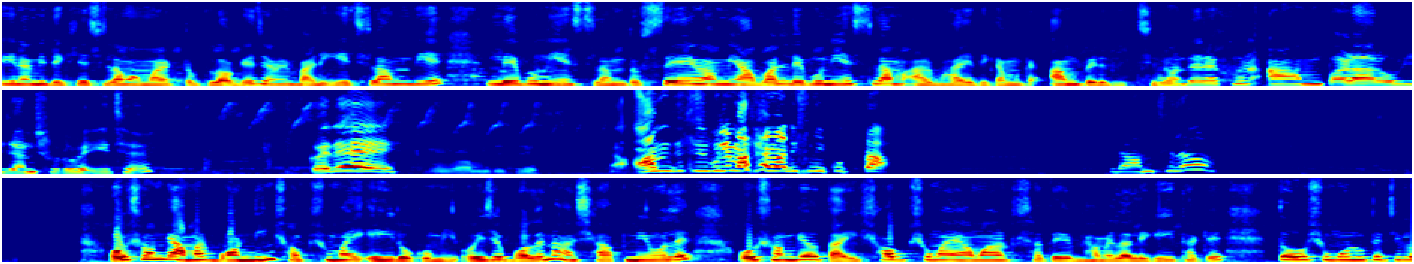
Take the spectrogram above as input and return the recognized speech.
দিন আমি দেখিয়েছিলাম আমার একটা ভ্লগে যে আমি বাড়ি গিয়েছিলাম দিয়ে লেবু নিয়ে এসেছিলাম। তো সেম আমি আবার লেবু নিয়ে এসেছিলাম আর ভাই এদিকে আমাকে আম পেড়ে দিচ্ছিল। আমাদের এখন আম পাড়ার অভিযান শুরু হয়ে গেছে। কই রে? আম দিছিস বলে মাথায় কুত্তা। এটা আম ছিল? ওর সঙ্গে আমার বন্ডিং সবসময় এই রকমই ওই যে বলে না সাপ নেওলে ওর সঙ্গেও তাই। সব সময় আমার সাথে ঝামেলা লেগেই থাকে। তো সুমন উঠেছিল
